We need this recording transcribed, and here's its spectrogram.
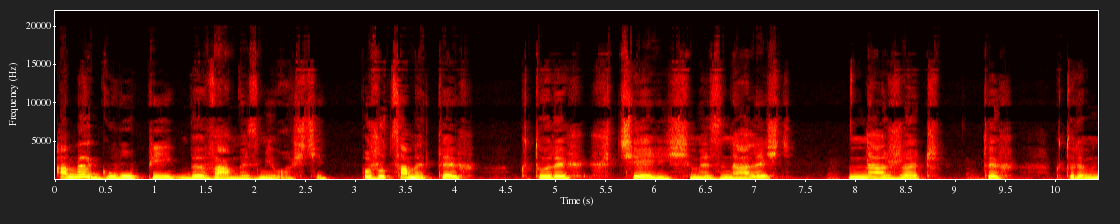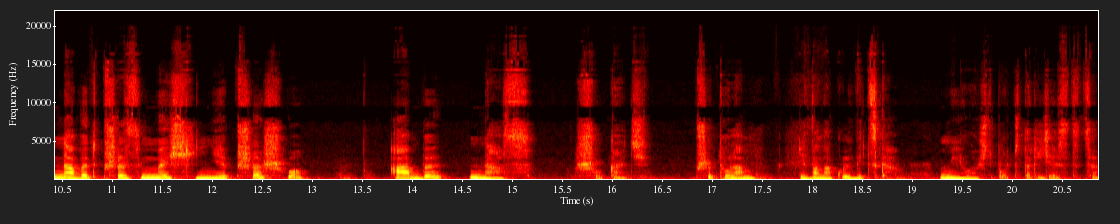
a my głupi bywamy z miłości. Porzucamy tych, których chcieliśmy znaleźć, na rzecz tych, którym nawet przez myśl nie przeszło, aby nas szukać. Przytulam Iwana Kulwicka. Miłość po czterdziestce.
